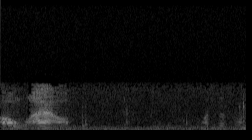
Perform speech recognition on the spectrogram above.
Oh wow. What's this one?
